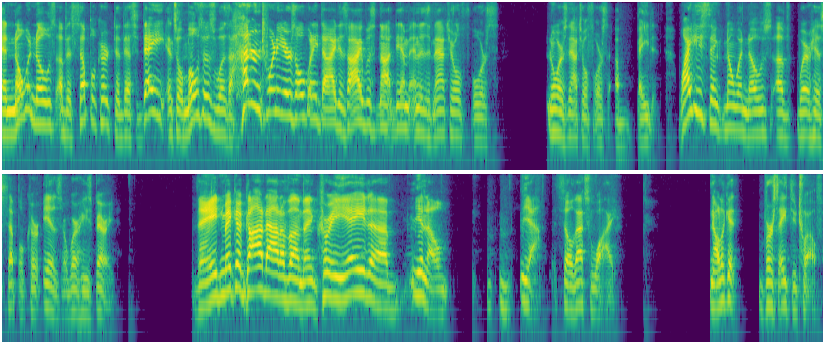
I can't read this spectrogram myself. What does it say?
And no one knows of his sepulchre to this day. And so Moses was 120 years old when he died. His eye was not dim, and his natural force, nor his natural force abated. Why do you think no one knows of where his sepulchre is or where he's buried? They'd make a god out of them and create a, you know, yeah. So that's why. Now look at verse 8 through 12.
